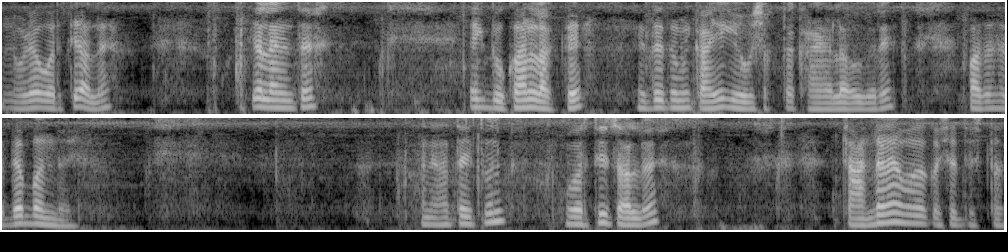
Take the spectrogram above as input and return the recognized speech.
एवढ्या वरती आलं गेल्यानंतर आल्यानंतर एक दुकान लागते इथे तुम्ही काही घेऊ शकता खायला वगैरे. आता सध्या बंद आहे. आणि आता इथून वरती चाललो आहे. चांदण्या बघा कशा दिसतात.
